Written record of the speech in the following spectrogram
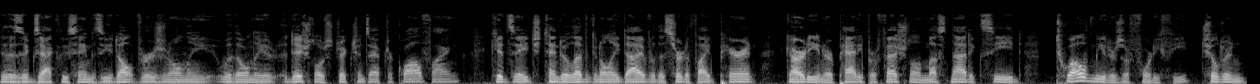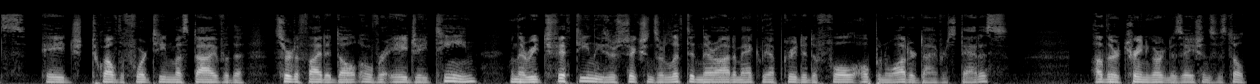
It is exactly the same as the adult version, only with only additional restrictions after qualifying. Kids age 10 to 11 can only dive with a certified parent, guardian, or PADI professional and must not exceed 12 meters or 40 feet. Children's age 12 to 14 must dive with a certified adult over age 18. When they reach 15, these restrictions are lifted and they're automatically upgraded to full open water diver status. Other training organizations still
